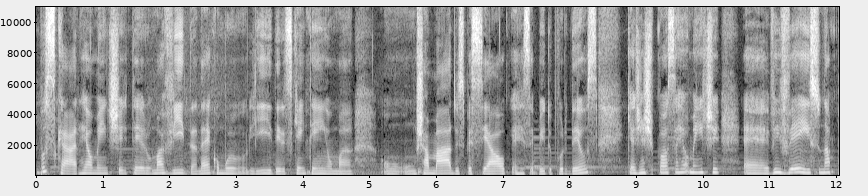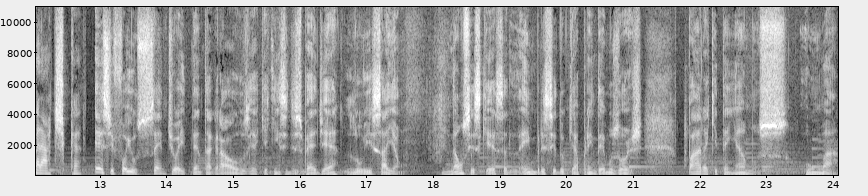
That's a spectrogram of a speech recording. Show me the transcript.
buscar realmente ter uma vida, né, como líderes, quem tem uma, um, chamado especial é recebido por Deus, que a gente possa realmente é, viver isso na prática. Esse foi o 180 graus e aqui quem se despede é Luiz Saião. Não se esqueça, lembre-se do que aprendemos hoje. Para que tenhamos uma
